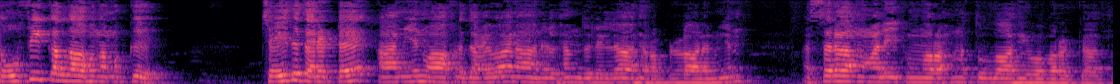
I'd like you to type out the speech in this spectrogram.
തൗഫീഖ് അള്ളാഹു നമുക്ക് ചെയ്തു തരട്ടെ. ആമീൻ. വാഹൃദ് അലഹമുല്ലാഹി റബ്ബുലാലമീൻ അസ്സലാമു അലൈക്കും വറഹമത്തല്ലാഹി വബർക്കാത്തു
